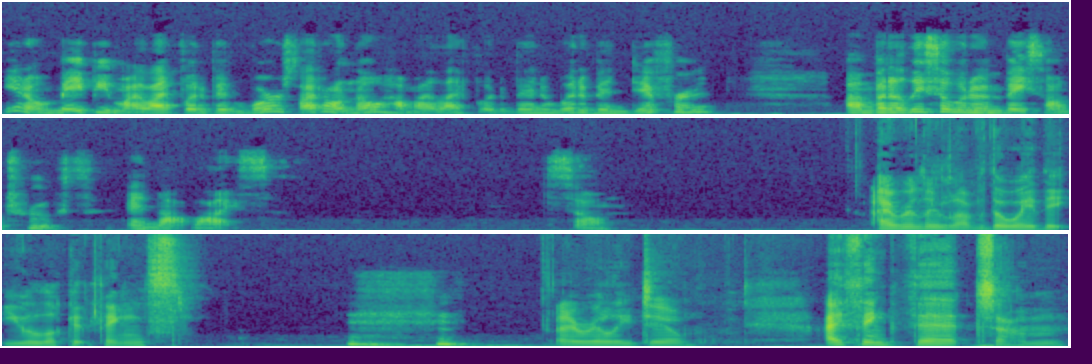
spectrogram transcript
you know maybe my life would have been worse. I don't know how my life would have been. It would have been different. Um, but at least it would have been based on truth and not lies. So. I really love the way that you look at things. I really do i think that um,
